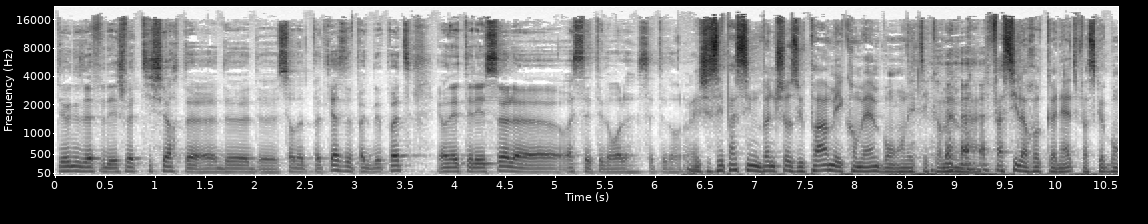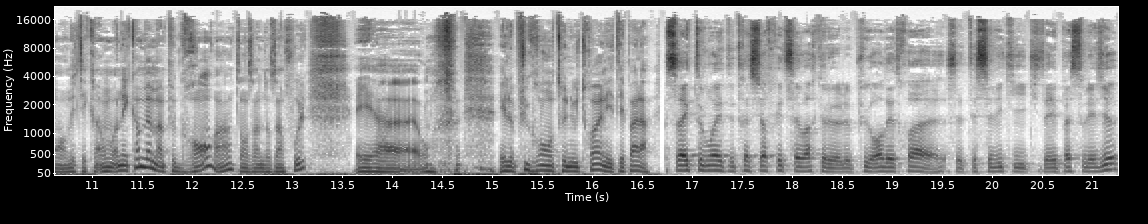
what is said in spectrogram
Théo nous a fait des chouettes t-shirts euh, de, de, sur notre podcast de Pack de Potes et on était les seuls. Euh, ouais, c'était drôle, c'était drôle. Ouais, je sais pas si c'est une bonne chose ou pas, mais quand même, bon, on était quand même euh, facile à reconnaître parce que bon, on était, on est quand même un peu grand hein, dans un dans un full et on, et le plus grand entre nous trois, il n'était pas là. C'est vrai que tout le monde était très surpris de savoir que le, le plus grand des trois, c'était celui qui qui n'avait pas sous les yeux.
